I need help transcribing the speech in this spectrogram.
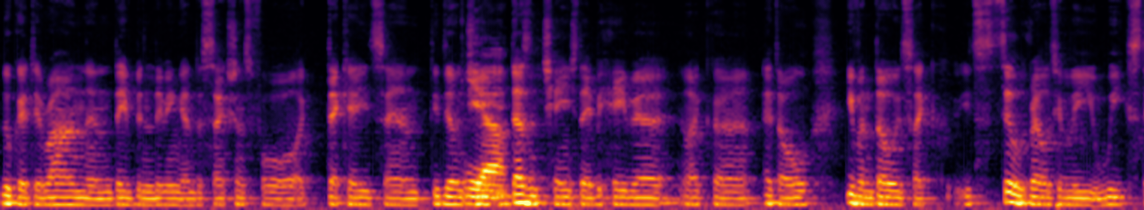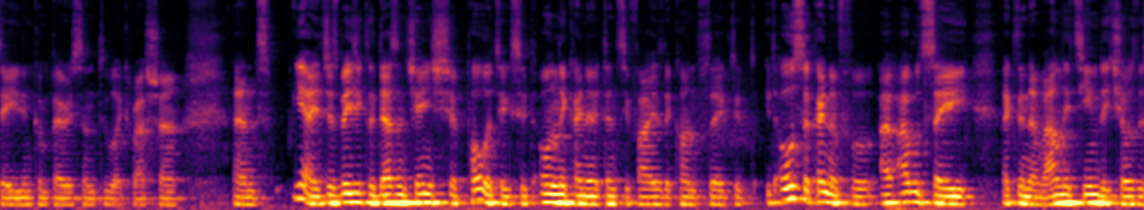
look at Iran and they've been living under sanctions for like decades, and it don't change, Yeah. it doesn't change their behavior like uh, at all even though it's like it's still relatively weak state in comparison to like Russia, and yeah, it just basically doesn't change uh, politics. It only kind of intensifies the conflict. It it also kind of uh, I, I would say like the Navalny team they chose the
